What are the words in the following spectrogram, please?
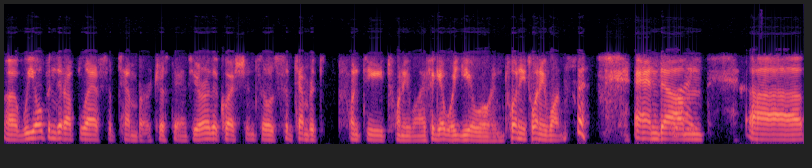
uh, we opened it up last September. Just to answer your other question, so September 2021. I forget what year we're in. 2021, and um, right. Uh,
